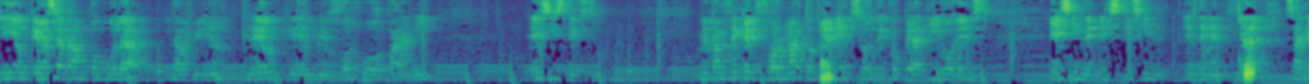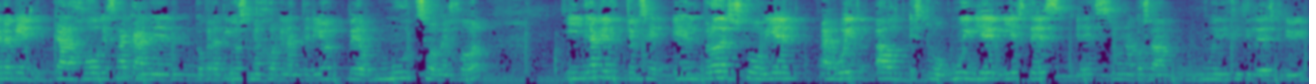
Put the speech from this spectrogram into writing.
y aunque no sea tan popular la opinión, creo que el mejor juego para mí es Two. Me parece que el formato que han hecho de cooperativo es, es, inde- es, es in- es demencial. O sea, creo que cada juego que sacan en cooperativo es mejor que el anterior, pero mucho mejor. Y mira que, yo qué sé, el Brothers estuvo bien, el Wait Out estuvo muy bien, y este es, es una cosa muy difícil de describir.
